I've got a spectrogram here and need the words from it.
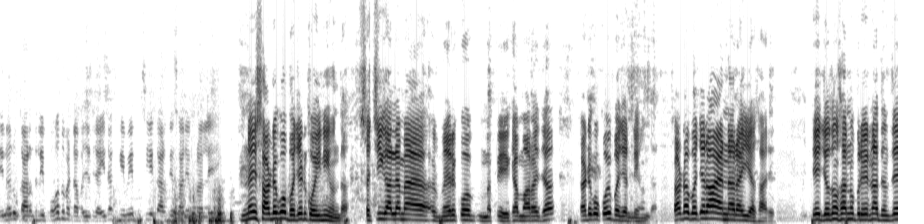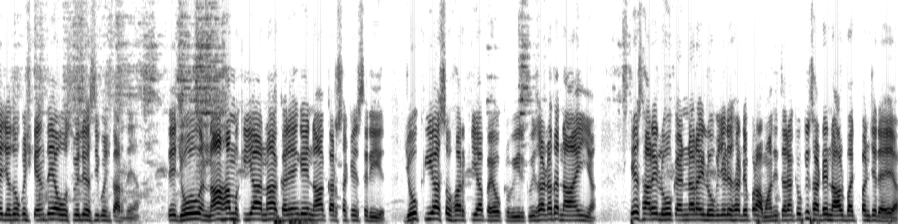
ਇਹਨਾਂ ਨੂੰ ਕਰਨ ਦੇ ਲਈ ਬਹੁਤ ਵੱਡਾ ਬਜਟ ਚਾਹੀਦਾ। ਕਿਵੇਂ ਤੁਸੀਂ ਇਹ ਕਰਦੇ ਸਾਰੇ ਉਪਰਾਲੇ? ਜੀ ਨਹੀਂ ਸਾਡੇ ਕੋਲ ਬਜਟ ਕੋਈ ਨਹੀਂ ਹੁੰਦਾ। ਸੱਚੀ ਗੱਲ ਹੈ ਮੈਂ ਮੇਰੇ ਕੋਲ ਭੇਖ ਹੈ ਮਹਾਰਾਜ ਦਾ ਸਾਡੇ ਕੋਲ ਕੋਈ ਬਜਟ ਨਹੀਂ ਹੁੰਦਾ। ਸਾਡਾ ਬਜਟ ਆ ਐਨ ਆਰ ਆਈ ਆ ਸਾਰੇ। ਇਹ ਜਦੋਂ ਸਾਨੂੰ ਪ੍ਰੇਰਣਾ ਦਿੰਦੇ ਆ ਜਦੋਂ ਕੁਝ ਕਹਿੰਦੇ ਆ, ਉਸ ਵੇਲੇ ਅਸੀਂ ਕੁਝ ਕਰਦੇ ਆ। ਤੇ ਜੋ ਨਾ ਹਮ ਕੀਆ, ਨਾ ਕरेंगे ਨਾ ਕਰ ਸਕੇ ਸਰੀਰ। ਜੋ ਕੀਆ, ਸੋ ਹਰ ਕੀਆ ਭਇਓ ਕਬੀਰ ਕਬੀਰ। ਸਾਡਾ ਤਾਂ ਨਾਂ ਹੀ ਆ। ਇਹ ਸਾਰੇ ਲੋਕ ਐਨ ਆਰ ਆਈ, ਲੋਕ ਜਿਹੜੇ ਸਾਡੇ ਭਰਾਵਾਂ ਦੀ ਤਰ੍ਹਾਂ, ਕਿਉਂਕਿ ਸਾਡੇ ਨਾਲ ਬਚਪਨ 'ਚ ਰਹੇ ਆ।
